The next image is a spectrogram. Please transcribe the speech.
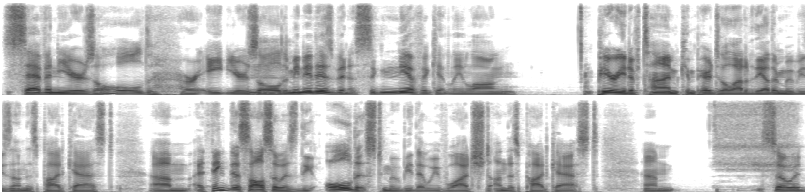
seven years old or eight years old. I mean, it has been a significantly long period of time compared to a lot of the other movies on this podcast. Um, I think this also is the oldest movie that we've watched on this podcast. Um, so it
